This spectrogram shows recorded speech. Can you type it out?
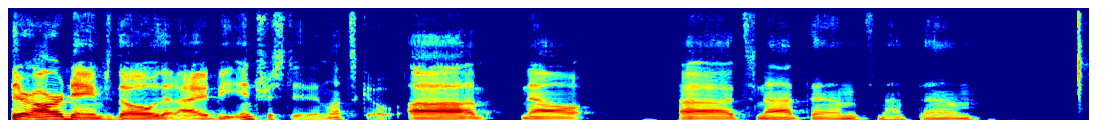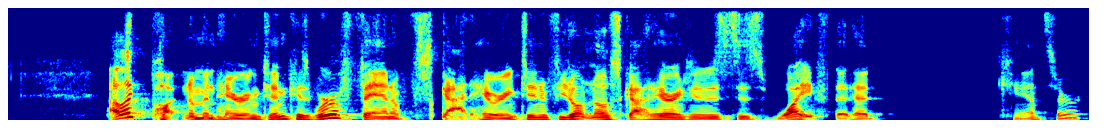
There are names though that I'd be interested in. Let's go. Um, now, uh, it's not them. It's not them. I like Putnam and Harrington because we're a fan of Scott Harrington. If you don't know Scott Harrington, it's his wife that had cancer.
